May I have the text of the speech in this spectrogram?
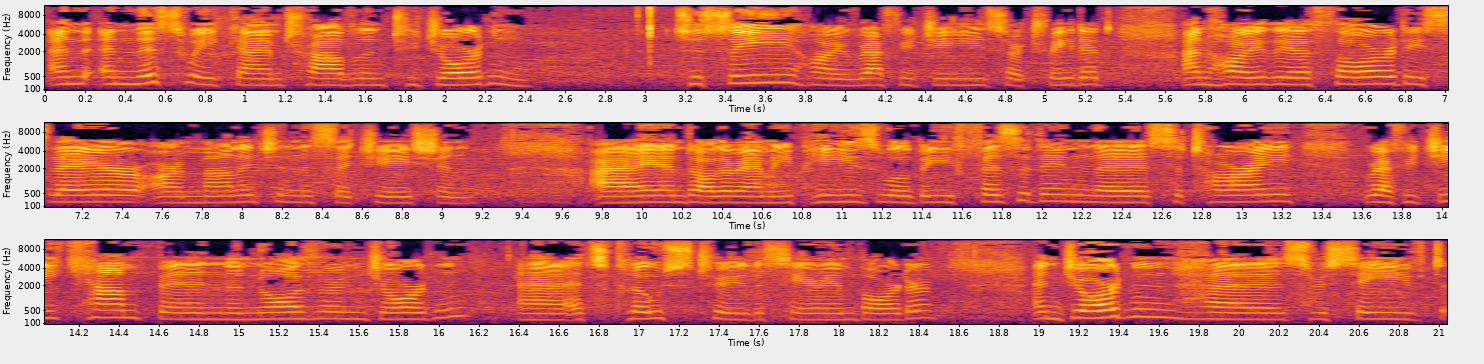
And, and this week I am travelling to Jordan to see how refugees are treated and how the authorities there are managing the situation. I and other MEPs will be visiting the Zaatari refugee camp in northern Jordan. Uh, it's close to the Syrian border. And Jordan has received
